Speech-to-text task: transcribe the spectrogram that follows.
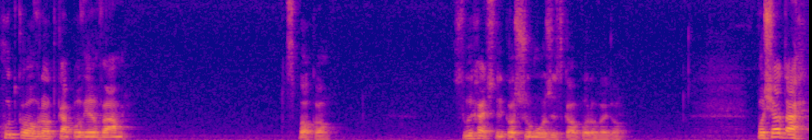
Chód kołowrotka, powiem Wam, spoko. Słychać tylko szum łożyska oporowego. Posiada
